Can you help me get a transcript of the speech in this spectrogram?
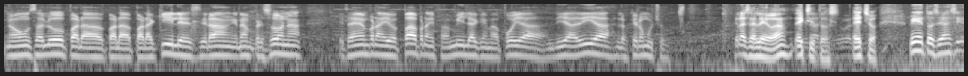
No, un saludo para, para, para Aquiles, gran, gran persona, y también para mi papá, para mi familia que me apoya día a día, los quiero mucho. Gracias Leo, ¿eh? éxitos, hecho. Bien, entonces así...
